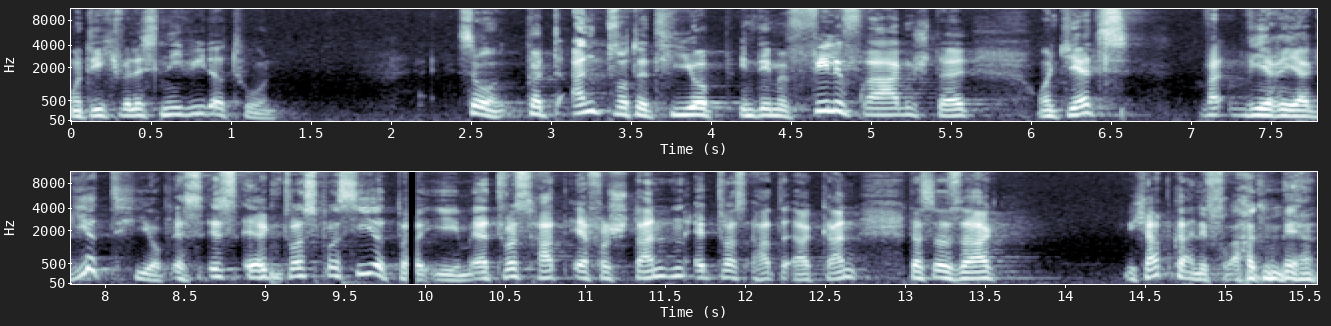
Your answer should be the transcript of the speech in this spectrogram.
und ich will es nie wieder tun. So, Gott antwortet Hiob, indem er viele Fragen stellt und jetzt, wie reagiert Hiob? Es ist irgendwas passiert bei ihm. Etwas hat er verstanden, etwas hat er erkannt, dass er sagt, ich habe keine Fragen mehr.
